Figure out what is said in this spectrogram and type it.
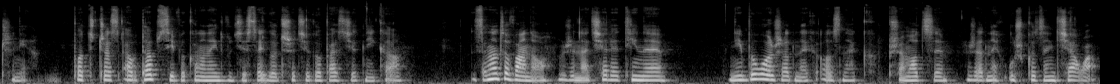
czy nie. Podczas autopsji wykonanej 23 października Zanotowano, że na ciele Tiny nie było żadnych oznak przemocy, żadnych uszkodzeń ciała,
